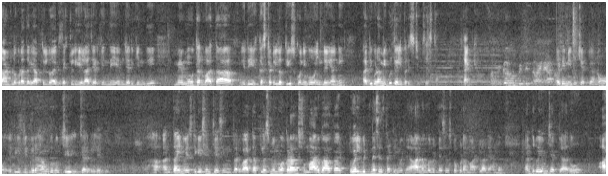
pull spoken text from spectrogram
దాంట్లో కూడా దర్యాప్తుల్లో ఎగ్జాక్ట్లీ ఎలా జరిగింది ఏం జరిగింది మేము తర్వాత ఇది కస్టడీలో తీసుకొని పోయింది అని అది కూడా మీకు తెలియపరిచి చేస్తాం. థ్యాంక్ యూ ఆల్రెడీ మీకు చెప్పాను ఇది విగ్రహం గురించి జరగలేదు. అంతా ఇన్వెస్టిగేషన్ చేసిన తర్వాత ప్లస్ మేము అక్కడ సుమారుగా ఒక ట్వెల్వ్ విట్నెసెస్ థర్టీన్ విట్నెస్ ఆ నెంబర్ విట్నెసెస్తో కూడా మాట్లాడాము. అందులో ఏం చెప్పారు ఆ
